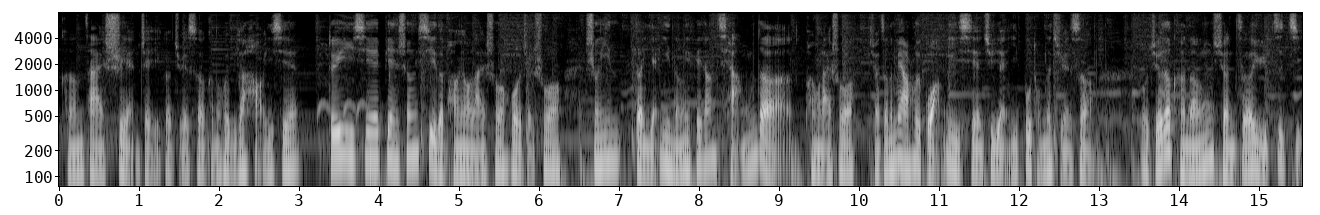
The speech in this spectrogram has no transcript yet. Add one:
可能在饰演这一个角色可能会比较好一些。对于一些变声系的朋友来说，或者说声音的演绎能力非常强的朋友来说，选择的面会广一些，去演绎不同的角色。我觉得可能选择与自己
